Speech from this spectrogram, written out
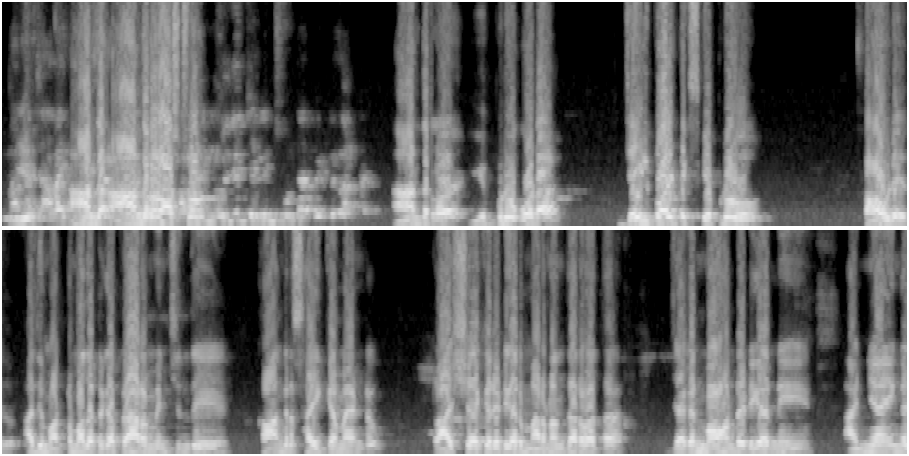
ఈ ఆంధ్ర- ఆంధ్ర రాష్ట్రం- ఆంధ్రలో ఎప్పుడూ కూడా జైల్ పాలిటిక్స్కి ఎప్పుడూ తావులేదు అది మొట్టమొదటగా ప్రారంభించింది కాంగ్రెస్ హైకమాండ్ రాజశేఖర రెడ్డి గారి మరణం తర్వాత జగన్మోహన్ రెడ్డి గారిని అన్యాయంగా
